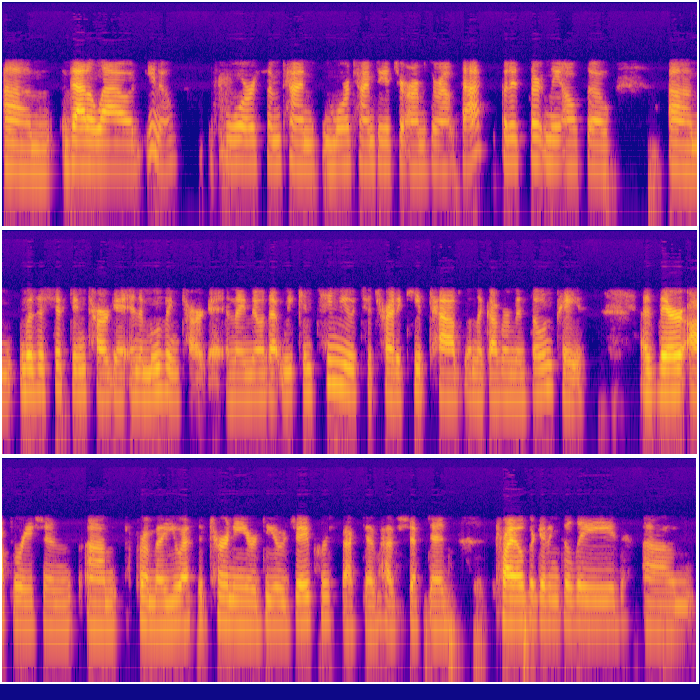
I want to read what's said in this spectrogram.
Um, that allowed, you know, for sometimes more time to get your arms around facts, but it certainly also um, was a shifting target and a moving target. And I know that we continue to try to keep tabs on the government's own pace as their operations um, from a U.S. attorney or DOJ perspective have shifted. Trials are getting delayed. Um,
